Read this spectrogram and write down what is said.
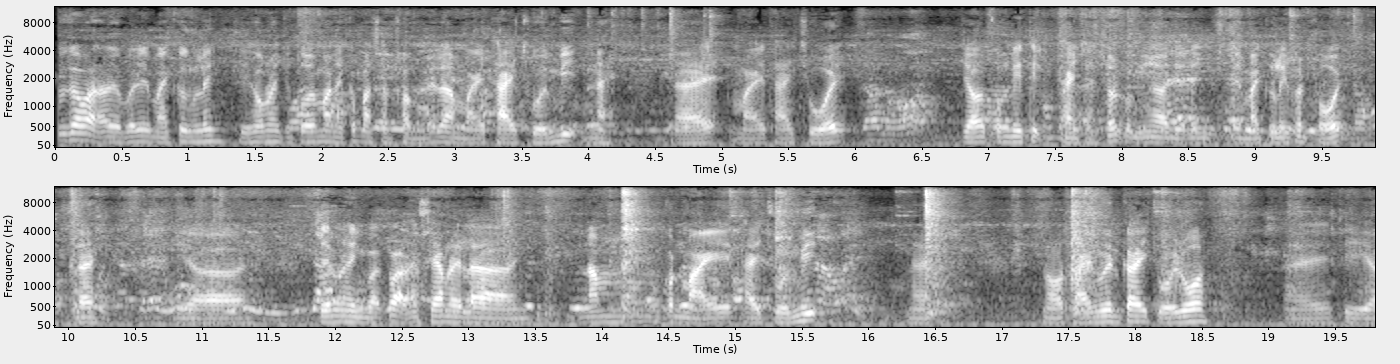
các bạn ở đây máy Cường Linh. Thì hôm nay chúng tôi mang đến các bạn sản phẩm. Đây là máy thái chuối mịn này. Đấy máy thái chuối. Do công ty Thịnh Thành sản xuất cũng như là điện linh để máy Cường Linh phân phối. Đây thì uh, trên màn hình và các bạn xem đây là năm con máy thái chuối mịn. Này nó thái nguyên cây chuối luôn. Đấy thì uh,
